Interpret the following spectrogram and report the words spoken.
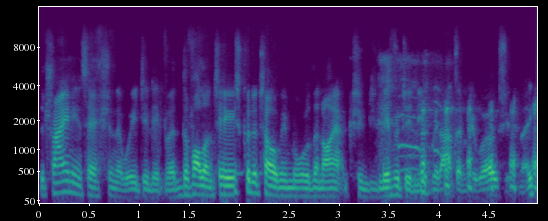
the training session that we delivered, the volunteers could have told me more than I actually delivered in it with Adam who works with me.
